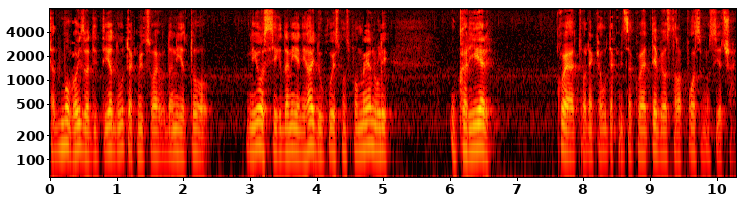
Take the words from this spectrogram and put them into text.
Kad bi mogao izvaditi jednu utakmicu, evo da nije to ni Osijek, da nije ni Hajduk koji smo spomenuli u karijeri, koja je to neka utakmica koja je tebi ostala posebno sjećanje?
